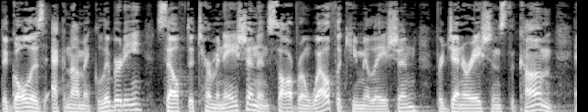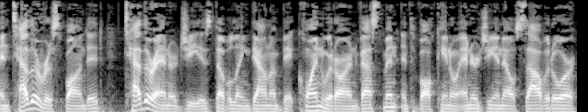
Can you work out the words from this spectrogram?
The goal is economic liberty, self-determination, and sovereign wealth accumulation for generations to come. And Tether responded Tether Energy is doubling down on Bitcoin with our investment into Volcano Energy in El Salvador.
